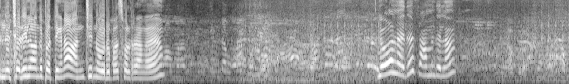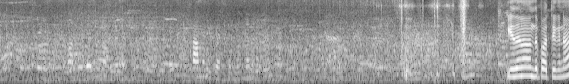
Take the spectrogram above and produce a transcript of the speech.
இந்த செடியில் வந்து பார்த்தீங்கன்னா அஞ்சு நூறுரூபா சொல்கிறாங்க எவ்வளோண்ணா இது? சாமந்திலாம் இதெல்லாம் வந்து பார்த்தீங்கன்னா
